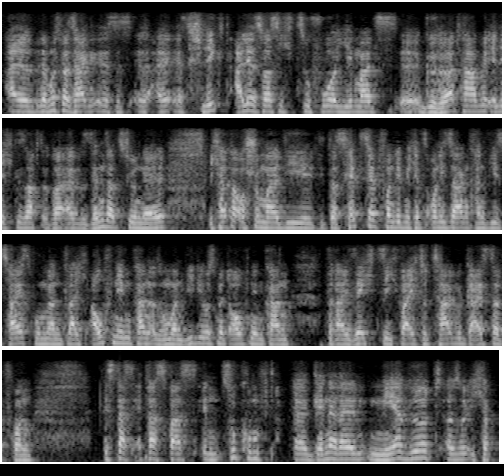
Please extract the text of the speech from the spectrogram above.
also, da muss man sagen, es, ist, äh, es schlägt alles, was ich zuvor jemals äh, gehört habe. Ehrlich gesagt, es war sensationell. Ich hatte auch schon mal die, die, das Headset, von dem ich jetzt auch nicht sagen kann, wie es heißt, wo man gleich aufnehmen kann, also wo man Videos mit aufnehmen kann. 360 war ich total begeistert von. Ist das etwas, was in Zukunft äh, generell mehr wird? Also ich habe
